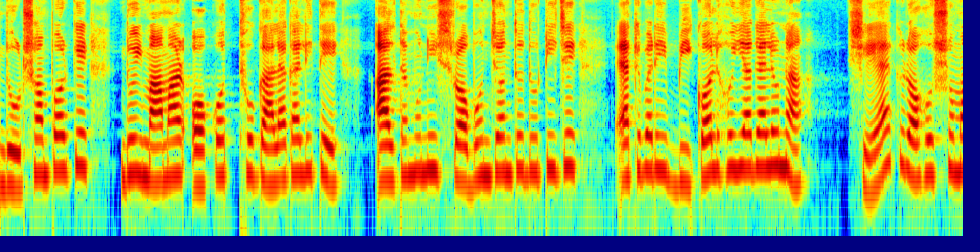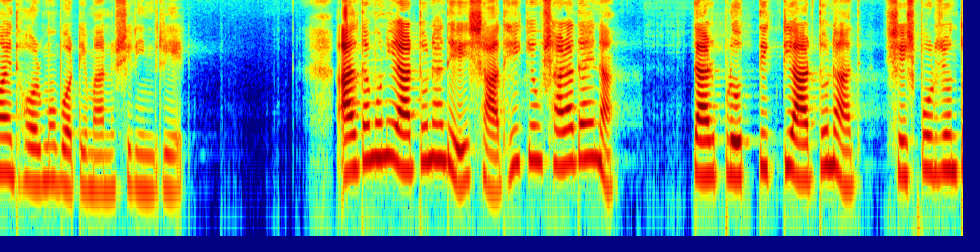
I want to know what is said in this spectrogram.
দূর সম্পর্কের দুই মামার অকথ্য গালাগালিতে আলতামনির শ্রবণযন্ত্র দুটি যে একেবারেই বিকল হইয়া গেল না, সে এক রহস্যময় ধর্ম বটে মানুষের ইন্দ্রিয়ের। আলতামনির আর্তনাদে সাধে কেউ সাড়া দেয় না। তার প্রত্যেকটি আর্তনাদ শেষ পর্যন্ত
